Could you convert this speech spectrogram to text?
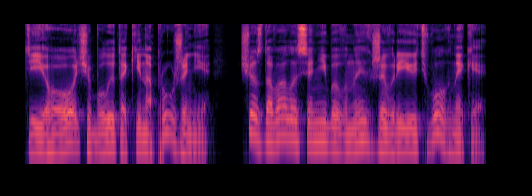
Ті його очі були такі напружені, що здавалося, ніби в них жевріють вогники.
